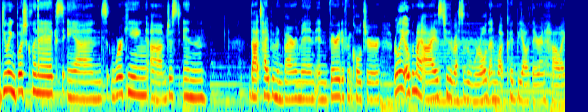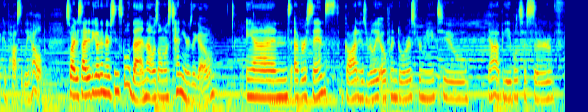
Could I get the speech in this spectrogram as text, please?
doing bush clinics and working um, just in that type of environment in very different culture really opened my eyes to the rest of the world and what could be out there and how I could possibly help. So I decided to go to nursing school then. That was almost 10 years ago. And ever since, God has really opened doors for me to, yeah, be able to serve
